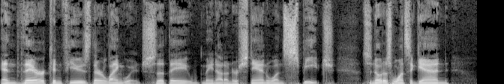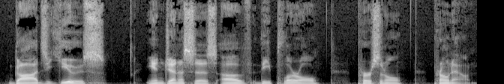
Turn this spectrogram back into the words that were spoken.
and there confuse their language so that they may not understand one's speech. So notice once again God's use in Genesis of the plural personal pronoun.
